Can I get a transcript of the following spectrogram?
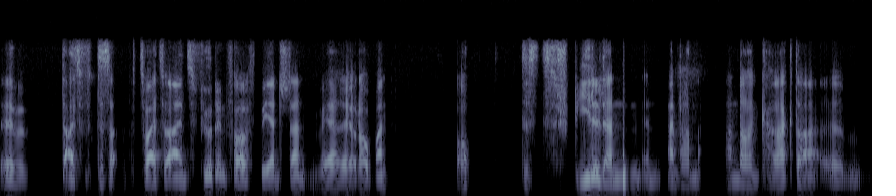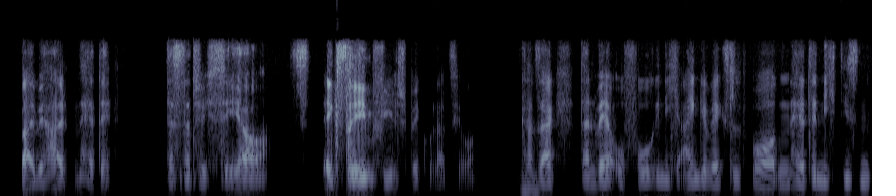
äh, also das 2 zu 1 für den VfB entstanden wäre oder ob man, ob das Spiel dann einfach einen anderen Charakter äh, beibehalten hätte, das ist natürlich sehr, extrem viel Spekulation. Ich kann sagen, dann wäre Ofori nicht eingewechselt worden, hätte nicht diesen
